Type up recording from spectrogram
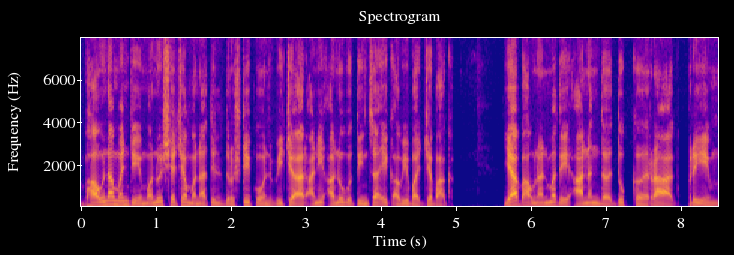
भावना म्हणजे मनुष्याच्या मनातील दृष्टिकोन विचार आणि अनुभूतींचा एक अविभाज्य भाग. या भावनांमध्ये आनंद दुःख राग प्रेम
